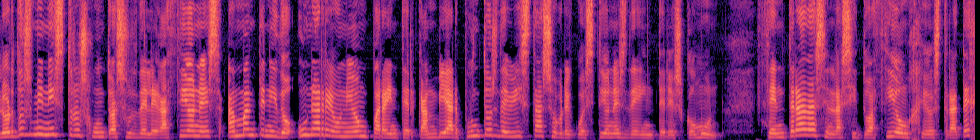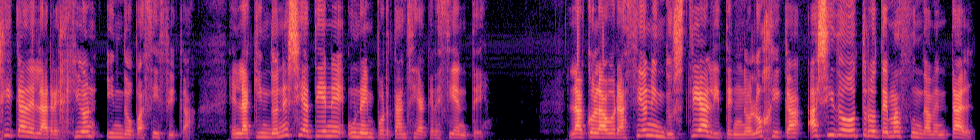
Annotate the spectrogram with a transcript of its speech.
Los dos ministros, junto a sus delegaciones, han mantenido una reunión para intercambiar puntos de vista sobre cuestiones de interés común, centradas en la situación geoestratégica de la región Indo-Pacífica, en la que Indonesia tiene una importancia creciente. La colaboración industrial y tecnológica ha sido otro tema fundamental,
